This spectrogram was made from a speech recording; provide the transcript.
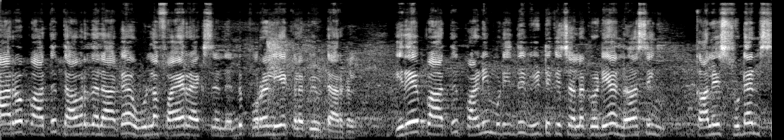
யாரோ பார்த்து தவறுதலாக உள்ள ஃபயர் ஆக்சிடென்ட் என்று புரளியே கிளப்பி விட்டார்கள். இதே பார்த்து பணி முடிந்து வீட்டுக்கு செல்லக்கூடிய நர்சிங் காலேஜ் ஸ்டூடெண்ட்ஸ்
